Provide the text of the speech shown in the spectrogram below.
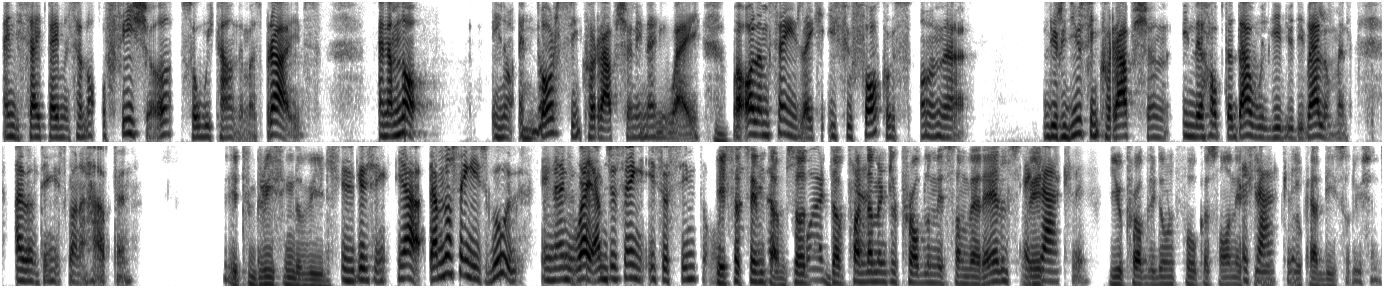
and the side payments are not official, so we count them as bribes. And I'm not you know endorsing corruption in any way Mm. but all i'm saying is like if you focus on uh, the reducing corruption in the hope that that will give you development i don't think it's going to happen It's greasing the wheels. it's getting yeah i'm not saying it's good in any way i'm just saying it's a symptom It's a symptom. So the fundamental problem is somewhere else, exactly you probably don't focus on if Exactly. you look at these solutions.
